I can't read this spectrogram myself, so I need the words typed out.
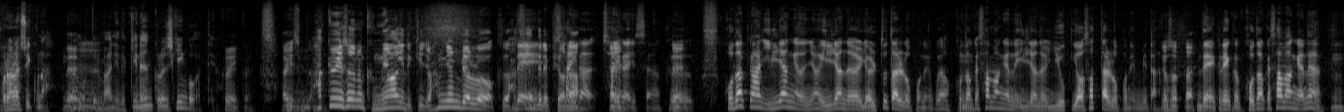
불안할 수 있구나 네. 그런 음. 것들 많이 느끼는 그런 시기인 것 같아요. 그러니까요. 알겠습니다. 학교에서는 극명하게 느끼죠. 학년별로 그 학생들의 네, 변화. 차이가 차이가 네. 있어요. 그 네. 고등학교 한 1, 2학년은요. 1년을 12달로 보내고요. 고등학교 3학년은 1년을 6, 6달로 보냅니다. 여섯 달. 네, 그러니까 고등학교 3학년은 음.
